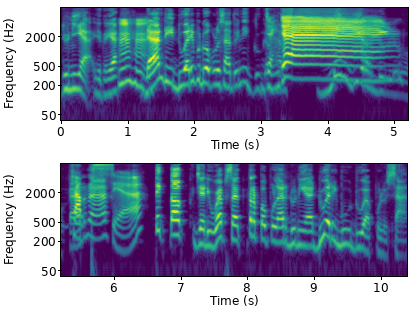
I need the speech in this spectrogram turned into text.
dunia gitu ya. Mhm. Dan di 2021 ini Google Jeng harus jeng. minggir dulu karena Caps ya. TikTok jadi website terpopuler dunia 2021.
